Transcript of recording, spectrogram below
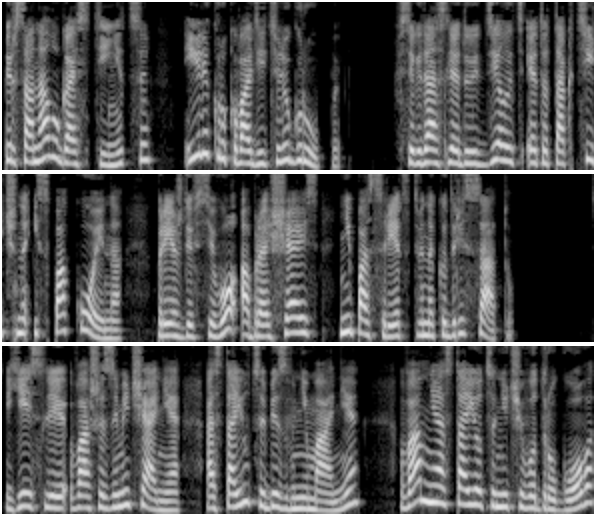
персоналу гостиницы или к руководителю группы. Всегда следует делать это тактично и спокойно, прежде всего обращаясь непосредственно к адресату. Если ваши замечания остаются без внимания – вам не остается ничего другого,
